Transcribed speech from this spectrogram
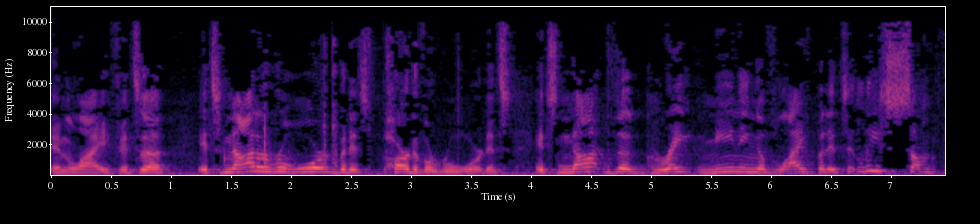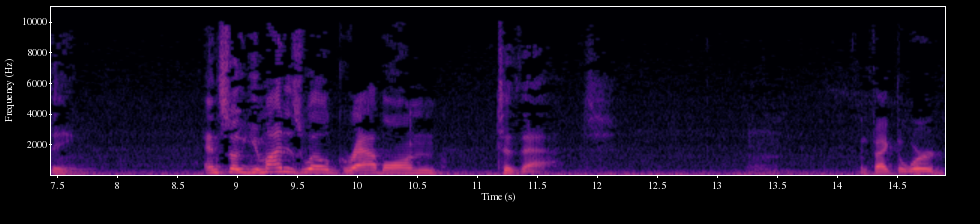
in life. It's a it's not a reward, but it's part of a reward. It's it's not the great meaning of life, but it's at least something. And so you might as well grab on to that. In fact, the word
